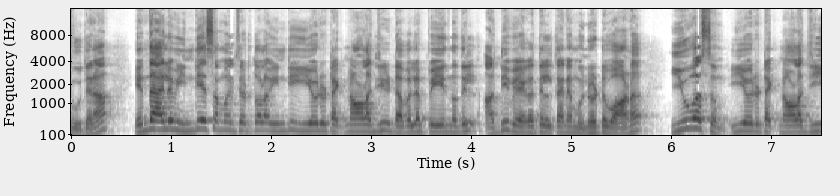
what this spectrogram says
സൂചന. എന്തായാലും ഇന്ത്യയെ സംബന്ധിച്ചിടത്തോളം ഇന്ത്യ ഈ ഒരു ടെക്നോളജി ഡെവലപ്പ് ചെയ്യുന്നതിൽ അതിവേഗത്തിൽ തന്നെ മുന്നോട്ട് പോവാണ്. യു എസും ഈ ഒരു ടെക്നോളജി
